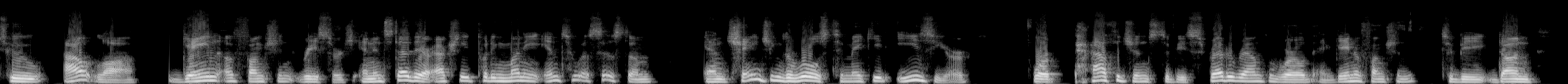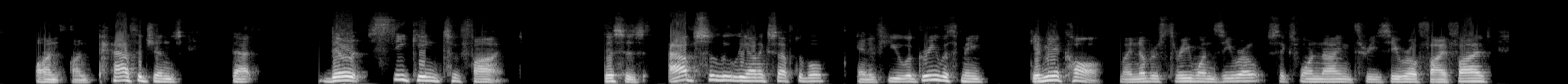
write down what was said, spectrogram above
to outlaw gain of function research. And instead, they are actually putting money into a system and changing the rules to make it easier for pathogens to be spread around the world and gain of function to be done on, on pathogens that they're seeking to find. This is absolutely unacceptable. And if you agree with me, give me a call. My number is 310 619 3055.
